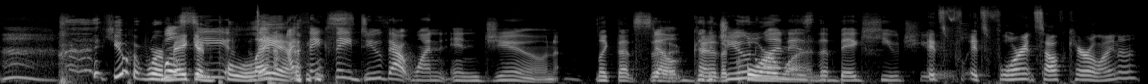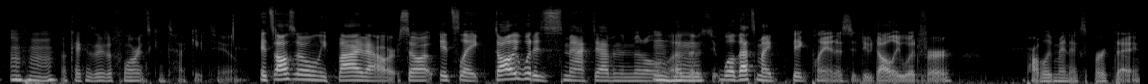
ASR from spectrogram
you were Well, making see, then plans. I think they do that one in June. Like that's Still, the, kind the of the June core one, one. is the big, huge, huge. It's it's Florence, South Carolina. Mm-hmm. Okay, because there's a Florence, Kentucky too. It's also only five hours, so it's like Dollywood is smack dab in the middle of those. Two. Well, that's my big plan is to do Dollywood for probably my next birthday.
